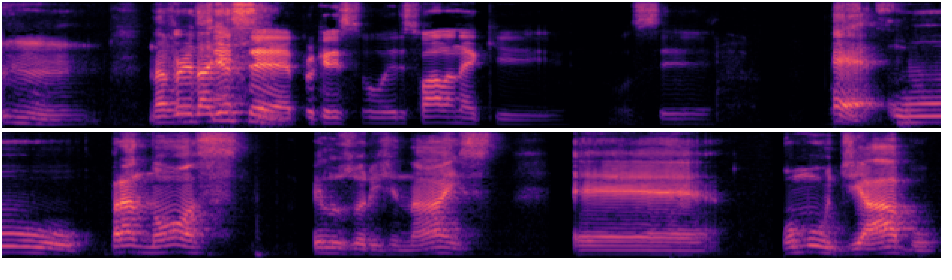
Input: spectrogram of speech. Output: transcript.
Hum, Na verdade, assim, é porque eles, eles falam, né, que você. É, o para nós, pelos originais, é, como o diabo,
